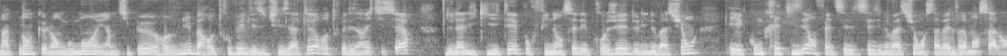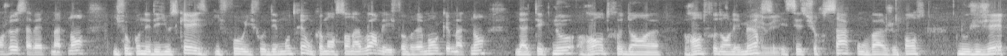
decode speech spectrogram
maintenant que l'engouement est un petit peu revenu, bah, retrouver des utilisateurs, retrouver des investisseurs, de la liquidité pour financer des projets, de l'innovation et concrétiser en fait ces, ces, innovations. Ça va être vraiment ça l'enjeu. Ça va être maintenant, il faut qu'on ait des use cases, il faut, il faut démontrer. On commence à en avoir, mais il faut vraiment que maintenant la techno rentre dans, euh, rentre dans les mœurs. Et, oui. et c'est sur ça qu'on va, je pense, nous juger.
